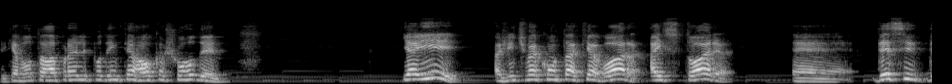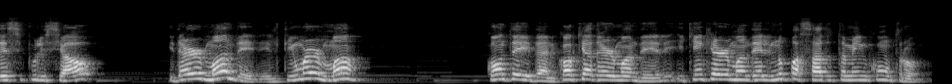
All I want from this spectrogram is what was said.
Ele quer voltar lá pra ele poder enterrar o cachorro dele. E aí, a gente vai contar aqui agora a história é, desse, desse policial e da irmã dele. Ele tem uma irmã. Conta aí, Dani, qual que é a da irmã dele e quem que a irmã dele no passado também encontrou?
